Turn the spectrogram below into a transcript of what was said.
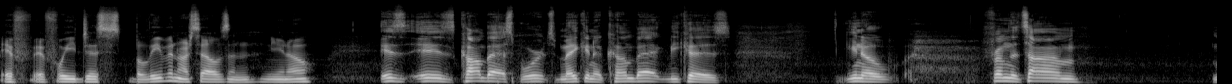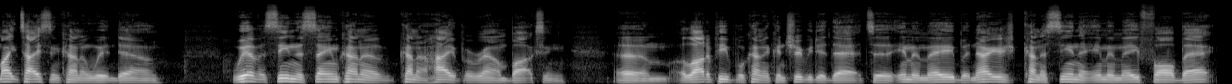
If if we just believe in ourselves and you know is is combat sports making a comeback because you know from the time Mike Tyson kind of went down we haven't seen the same kind of kind of hype around boxing um, a lot of people kind of contributed that to MMA but now you're kind of seeing that MMA fall back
